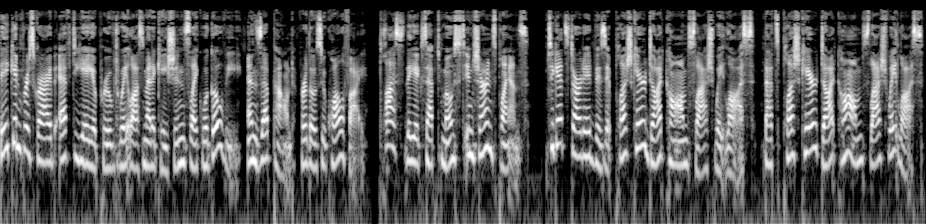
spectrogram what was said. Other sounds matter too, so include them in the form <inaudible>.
They can prescribe FDA-approved weight loss medications like Wagovi and Zepbound for those who qualify. Plus, they accept most insurance plans. To get started, visit plushcare.com slash weight loss. That's plushcare.com slash weight loss.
